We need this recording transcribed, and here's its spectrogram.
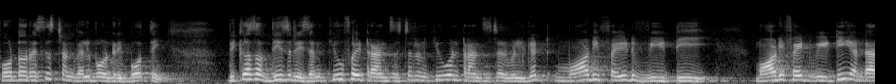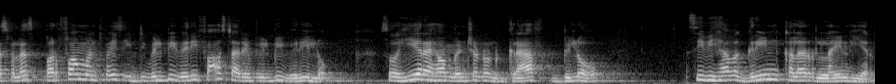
photoresist and well boundary both thing. Because of this reason q5 transistor and q1 transistor will get modified vt modified vt and as well as performance wise it will be very fast or it will be very low. So here i have mentioned on graph below see we have a green color line here.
